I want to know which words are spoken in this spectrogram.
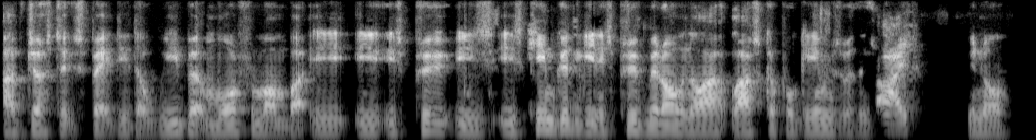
I've just expected a wee bit more from him. But he, he he's proved he's he's came good again. He's proved me wrong in the la- last couple of games with his Aye. you know,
